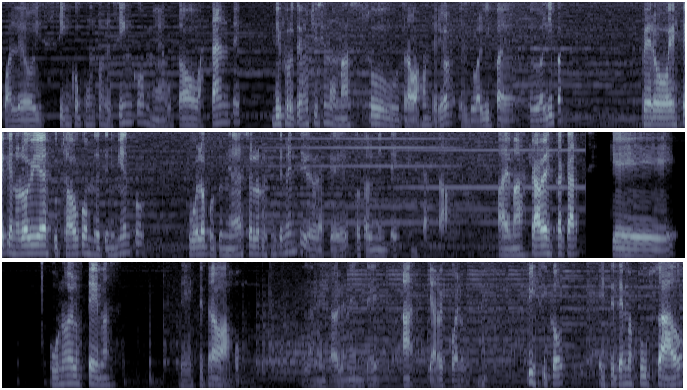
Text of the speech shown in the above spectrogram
cual le doy 5 puntos de 5, me ha gustado bastante. Disfruté muchísimo más su trabajo anterior, el Dualipa de, de Dualipa, pero este que no lo había escuchado con detenimiento, tuve la oportunidad de hacerlo recientemente y de verdad que totalmente encantado. Además, cabe destacar que uno de los temas de este trabajo, lamentablemente, ah, ya recuerdo, físico, este tema fue usado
